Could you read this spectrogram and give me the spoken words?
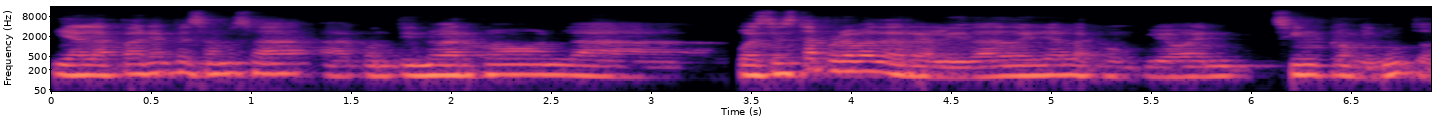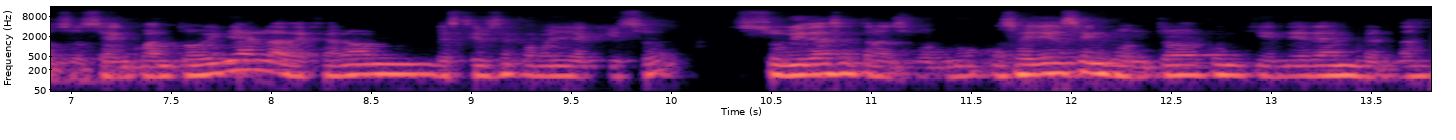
Y a la par empezamos a, a continuar con la, pues esta prueba de realidad ella la cumplió en cinco minutos. O sea, en cuanto ella la dejaron vestirse como ella quiso, su vida se transformó. O sea, ella se encontró con quien era en verdad.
